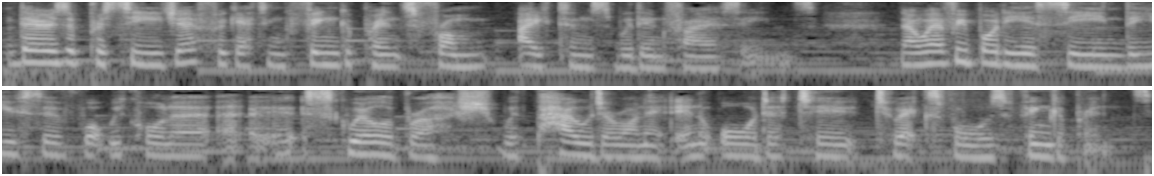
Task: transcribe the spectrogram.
There is a procedure for getting fingerprints from items within fire scenes. Now, everybody has seen the use of what we call a, a, a squirrel brush with powder on it in order to, to expose fingerprints.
